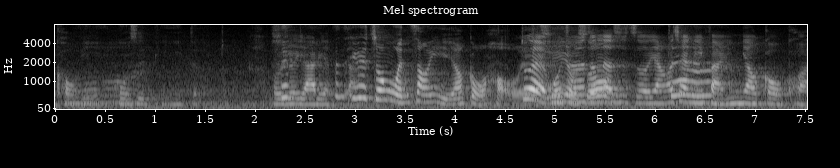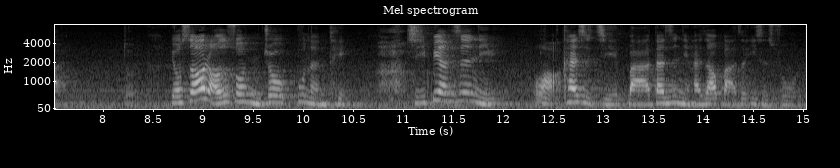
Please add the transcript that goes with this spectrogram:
口译哦或是笔译的，我觉得压力很大。因为中文造诣也要够好哎、对，我觉得真的是这样，而且你反应要够快。对，有时候老师说你就不能停，即便是你哇开始结巴，但是你还是要把这意思说对。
